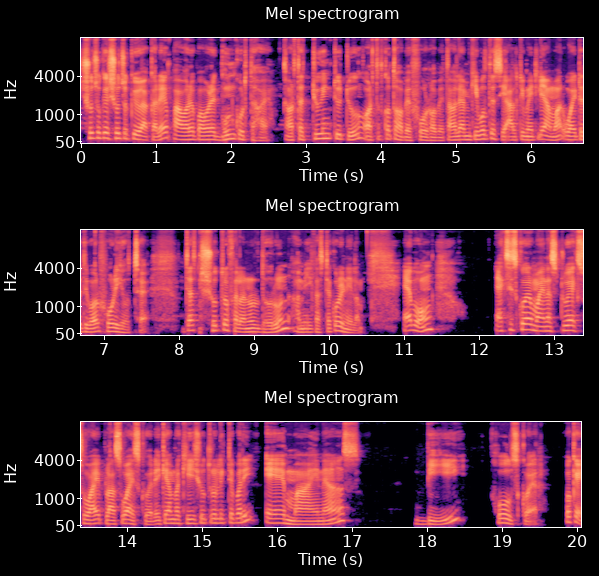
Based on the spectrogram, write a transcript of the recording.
সূচকের সূচকীয় আকারে পাওয়ারে পাওয়ারে গুণ করতে হয়। অর্থাৎ টু ইন্টু টু অর্থাৎ কত হবে? ফোর হবে। তাহলে আমি কি বলতেছি? আলটিমেটলি আমার ওয়াই টু দি পাওয়ার ফোরই হচ্ছে। জাস্ট সূত্র ফেলানোর ধরুন আমি এই কাজটা করে নিলাম। এবং x square minus two x y plus y square একে আমরা কি সূত্র লিখতে পারি? A minus b whole square okay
